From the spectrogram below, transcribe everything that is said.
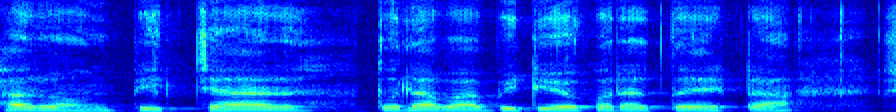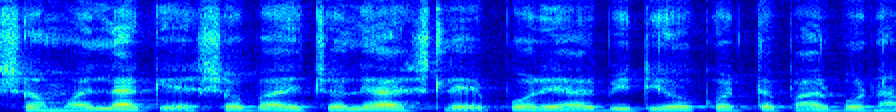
কারণ পিকচার তোলা বা ভিডিও করার তো একটা সময় লাগে। সবাই চলে আসলে পরে আর ভিডিও করতে পারব না।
